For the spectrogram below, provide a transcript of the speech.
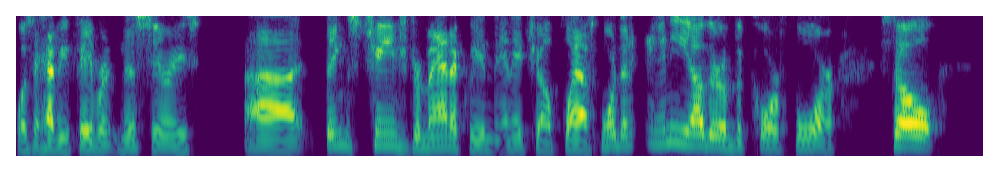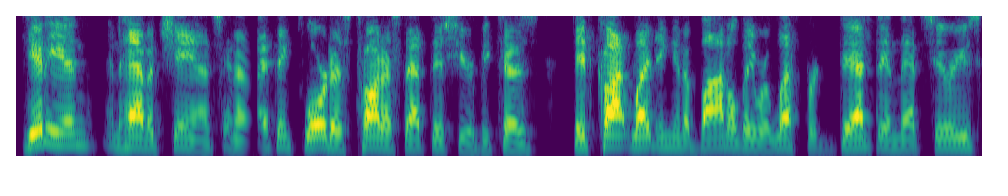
was a heavy favorite in this series. Uh, things change dramatically in the NHL playoffs more than any other of the core four. So get in and have a chance. And I think Florida has taught us that this year because they've caught lightning in a bottle. They were left for dead in that series.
